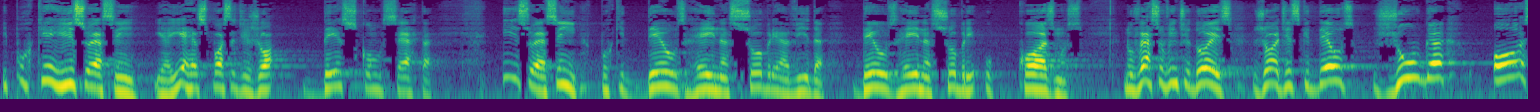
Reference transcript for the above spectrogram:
E por que isso é assim? E aí a resposta de Jó desconcerta. Isso é assim porque Deus reina sobre a vida, Deus reina sobre o cosmos. No verso 22, Jó diz que Deus julga os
